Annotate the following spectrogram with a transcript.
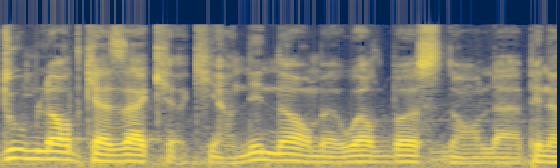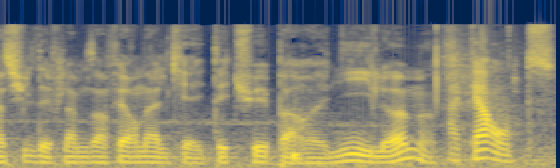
Doomlord Kazak, qui est un énorme world boss dans la péninsule des Flammes Infernales, qui a été tué par euh, Nihilum. À 40.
